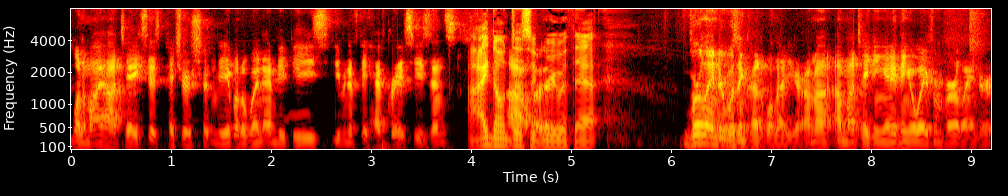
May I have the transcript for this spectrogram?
one of my hot takes is pitchers shouldn't be able to win MVPs even if they have great seasons. I don't uh, disagree uh, with that. Verlander was incredible that year. I'm not, I'm not taking anything away from Verlander.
